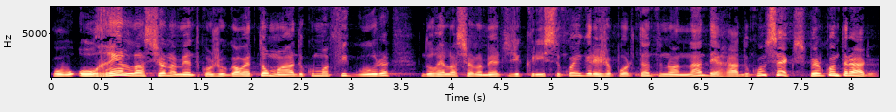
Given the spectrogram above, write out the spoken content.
ou o relacionamento conjugal é tomado como uma figura do relacionamento de Cristo com a igreja. Portanto, não há nada errado com o sexo, pelo contrário.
